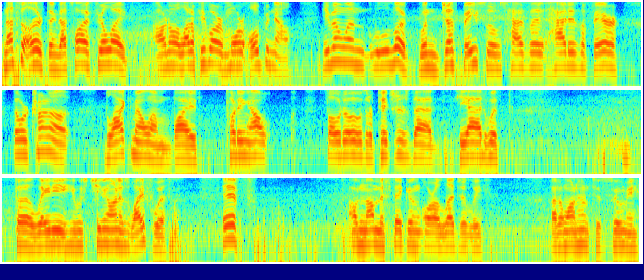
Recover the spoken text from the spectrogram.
that's the other thing that's why i feel like I don't know. A lot of people are more open now. Even when look, when Jeff Bezos has a, had his affair, they were trying to blackmail him by putting out photos or pictures that he had with the lady he was cheating on his wife with. If I'm not mistaken or allegedly. I don't want him to sue me,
